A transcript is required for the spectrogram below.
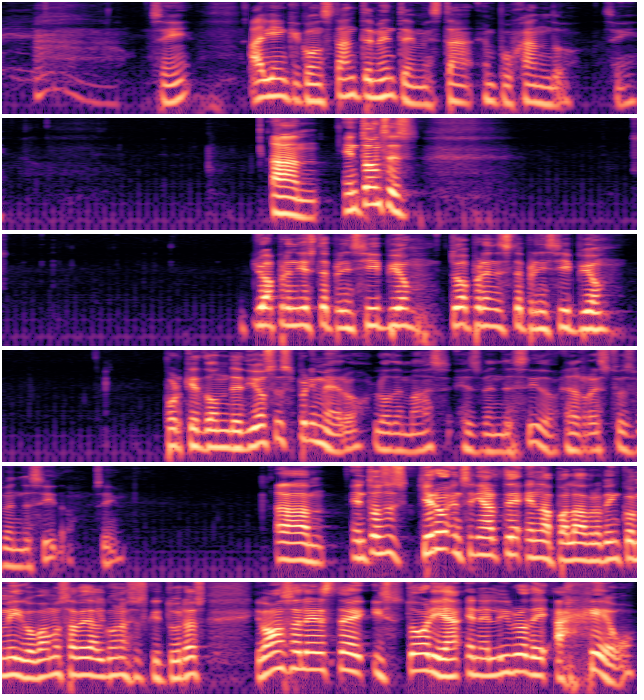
¿Sí? Alguien que constantemente me está empujando. ¿sí? entonces, yo aprendí este principio, tú aprendes este principio, porque donde Dios es primero, lo demás es bendecido, el resto es bendecido. ¿sí? entonces, quiero enseñarte en la palabra, ven conmigo, vamos a ver algunas escrituras y vamos a leer esta historia en el libro de Ageo.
